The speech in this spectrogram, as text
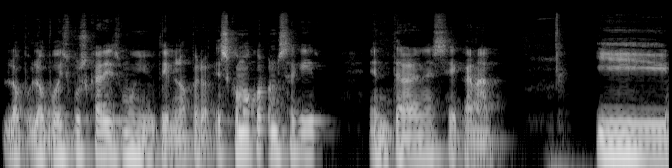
lo, podéis buscar y es muy útil, ¿no? Pero es como conseguir entrar en ese canal. Y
